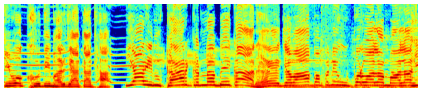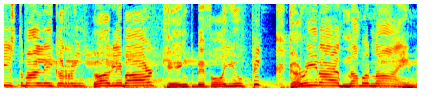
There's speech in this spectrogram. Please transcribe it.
कि वो खुद ही भर जाता था। यार इनकार करना बेकार है। जब आप अपने ऊपर वाला माला ही इस्तेमाल नहीं कर रही। तो अगली बार think before you pick Kareena number nine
